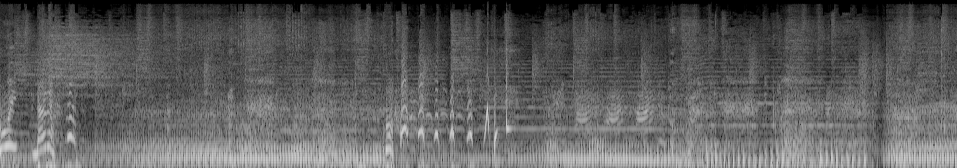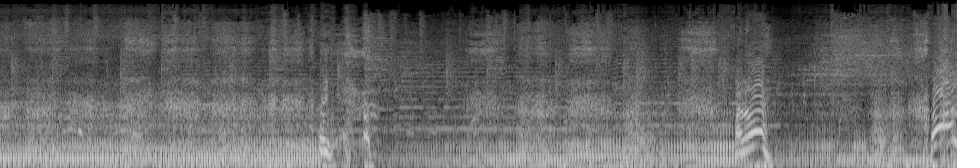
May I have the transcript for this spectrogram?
อุ้ยเดี๋ยว ยวเอ้ยไปเลยเฮ้ย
